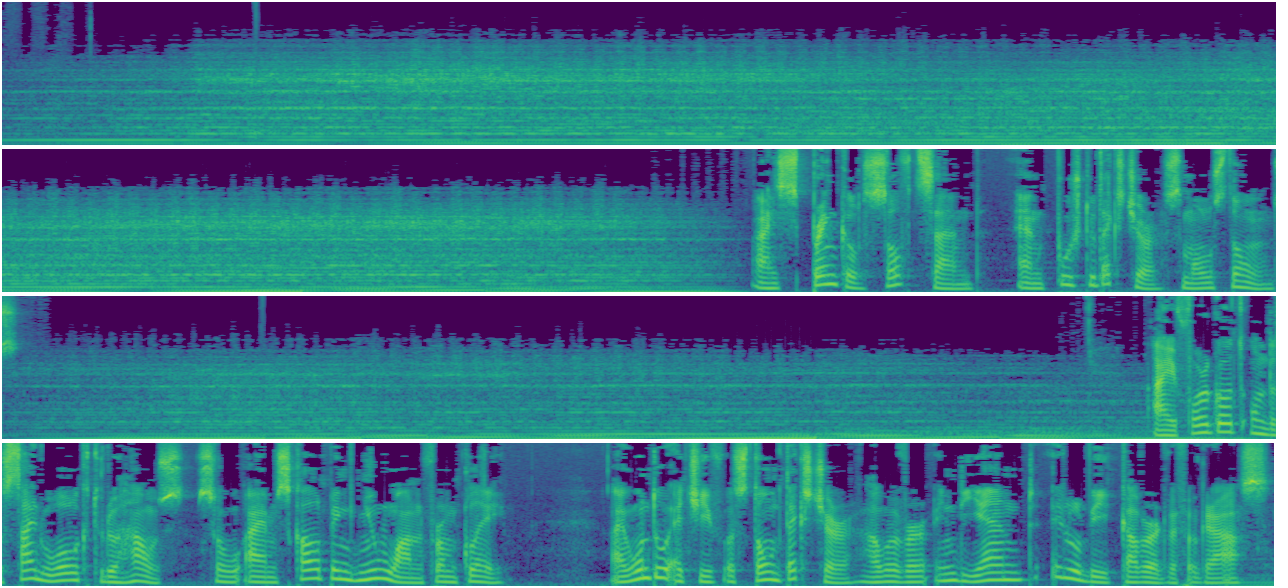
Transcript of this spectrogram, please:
I sprinkle soft sand and push to texture small stones. I forgot on the sidewalk to the house, so I am sculpting new one from clay. I want to achieve a stone texture, however in the end it will be covered with a grass.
